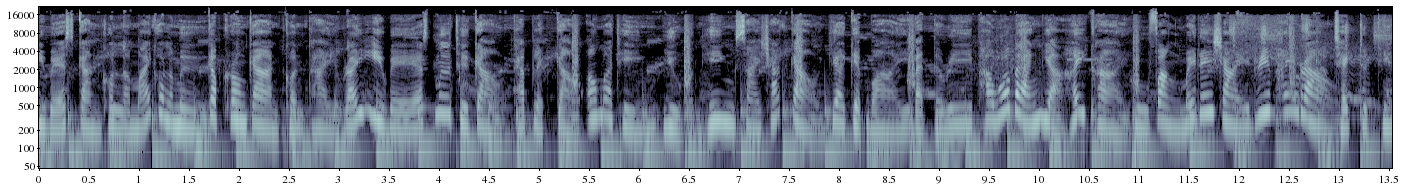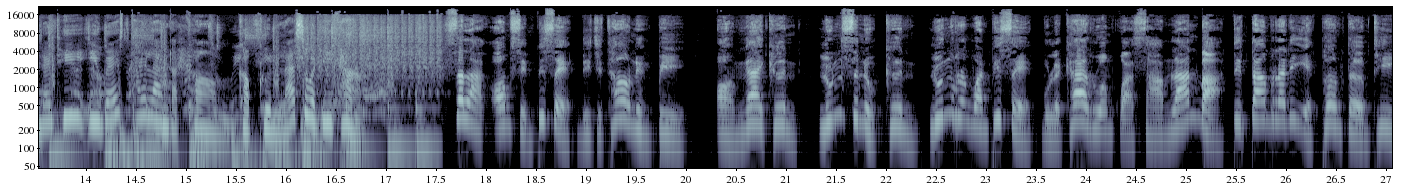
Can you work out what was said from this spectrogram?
e-waste กันคนละไม้คนละมือ กับโครงการคนไทยไร้ e-waste มือถือเก่า แท็บเล็ตเก่าเอามาทิ้ง อยู่บนหิ้งสายชาร์จเก่า อย่าเก็บไว้ แบตเตอรี่ power bank อย่าให้ใครหูฟังไม่ได้ใช้รีบให้เรา เช็คจุดทิ้งได้ที่ e-wastethailand.com ขอบคุณและสวัสดีค่ะสลากออมสินพิเศษดิจิทัล 1 ปี ออมง่ายขึ้น ลุ้นสนุกขึ้น ลุ้นรางวัลพิเศษมูลค่ารวมกว่า 3 ล้านบาท ติดตามรายละเอียดเพิ่มเติมที่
